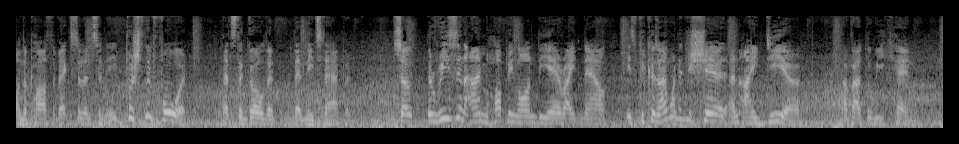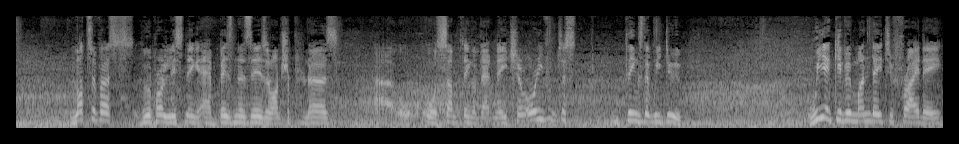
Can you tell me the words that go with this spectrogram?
on the path of excellence and push them forward. That's the goal that, that needs to happen. So the reason I'm hopping on the air right now is because I wanted to share an idea about the weekend. Lots of us who are probably listening have businesses or entrepreneurs uh, or, or something of that nature, or even just things that we do. We are given Monday to Friday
